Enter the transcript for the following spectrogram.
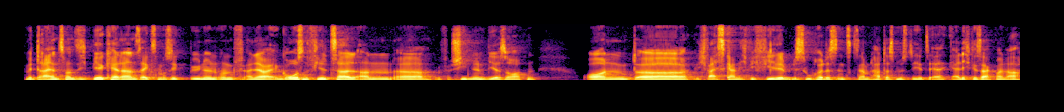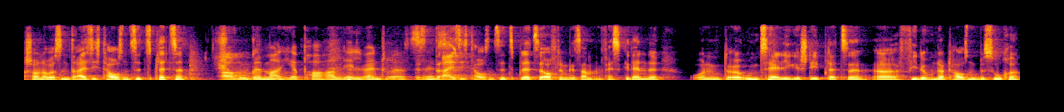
mit 23 Bierkellern, sechs Musikbühnen und einer großen Vielzahl an äh, verschiedenen Biersorten. Und äh, ich weiß gar nicht, wie viele Besucher das insgesamt hat. Das müsste ich jetzt ehrlich gesagt mal nachschauen, aber es sind 30.000 Sitzplätze. Ich google mal hier parallel, wenn du es Es sind 30.000 Sitzplätze auf dem gesamten Festgelände und äh, unzählige Stehplätze, äh, viele hunderttausend Besucher.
